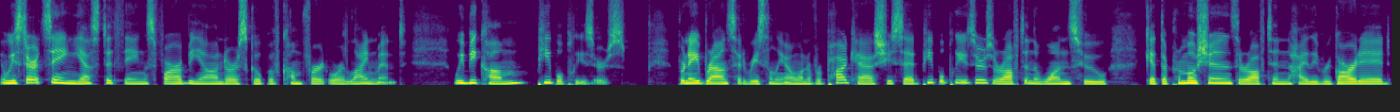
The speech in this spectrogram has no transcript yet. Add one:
And we start saying yes to things far beyond our scope of comfort or alignment. We become people pleasers. Brene Brown said recently on one of her podcasts, she said, People pleasers are often the ones who get the promotions. They're often highly regarded,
